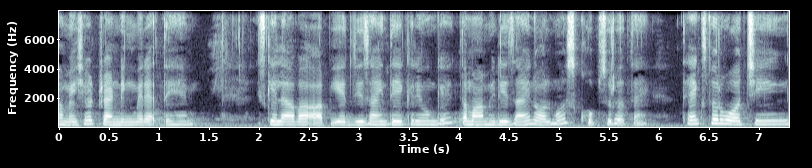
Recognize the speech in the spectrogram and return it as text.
हमेशा ट्रेंडिंग में रहते हैं। इसके अलावा आप ये डिज़ाइन देख रहे होंगे, तमाम ही डिज़ाइन ऑलमोस्ट खूबसूरत हैं। थैंक्स फॉर वॉचिंग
